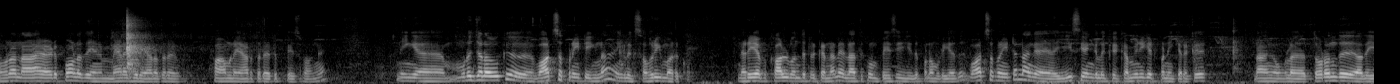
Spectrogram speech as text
ஒன்றா நான் எடுப்போம் அல்லது என் மேனேஜர் யாராவது ஃபார்மில் யாராவது எடுத்து பேசுவாங்க. நீங்கள் முடிஞ்ச அளவுக்கு வாட்ஸ்அப் பண்ணிட்டீங்கன்னா எங்களுக்கு சௌரியமாக இருக்கும். நிறைய கால் வந்துட்டு இருக்கறனால எல்லாத்துக்கும் பேசி இது பண்ண முடியாது. வாட்ஸ்அப் பண்ணிவிட்டு நாங்கள் ஈஸியாக எங்களுக்கு கம்யூனிகேட் பண்ணிக்கிறதுக்கு நாங்கள் உங்களை தொடர்ந்து அதை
